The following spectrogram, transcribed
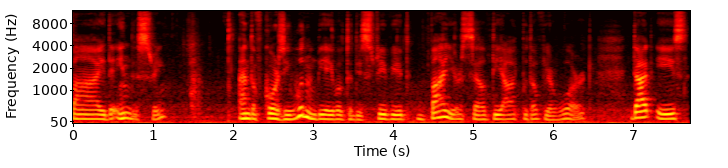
by the industry. And of course, you wouldn't be able to distribute by yourself the output of your work. That is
